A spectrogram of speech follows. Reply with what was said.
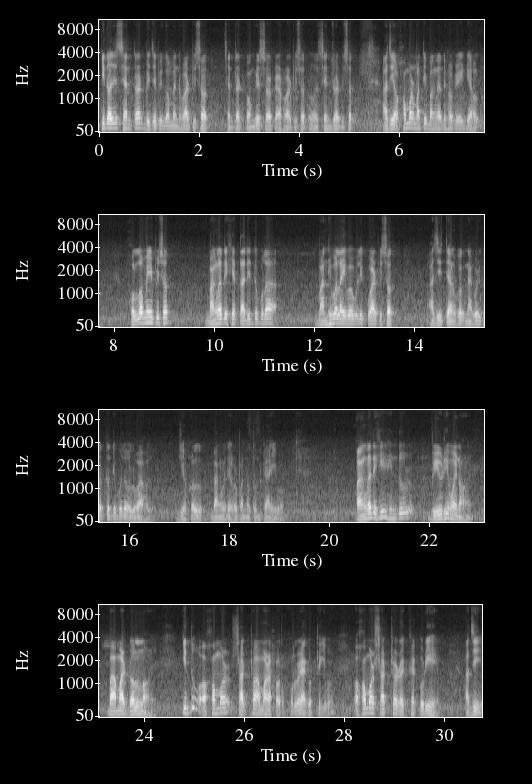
কিন্তু আজি চেণ্টাৰত বিজেপি গভৰ্ণমেণ্ট হোৱাৰ পিছত চেণ্টাৰত কংগ্ৰেছ চৰকাৰ হোৱাৰ পিছত চেঞ্জ হোৱাৰ পিছত আজি অসমৰ মাটি বাংলাদেশক এৰি দিয়া হ'ল। ষোল্ল মে'ৰ পিছত বাংলাদেশে তাদি টোপোলা বান্ধিব লাগিব বুলি কোৱাৰ পিছত আজি তেওঁলোকক নাগৰিকত্ব দিবলৈ ওলোৱা হ'ল যিসকল বাংলাদেশৰ পৰা নতুনকৈ আহিব। বাংলাদেশী হিন্দুৰ বিৰোধী মই নহয় বা আমাৰ দল নহয় কিন্তু অসমৰ স্বাৰ্থ আমাৰ সকলোৰে আগত থাকিব। অসমৰ স্বাৰ্থ ৰক্ষা কৰিহে আজি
